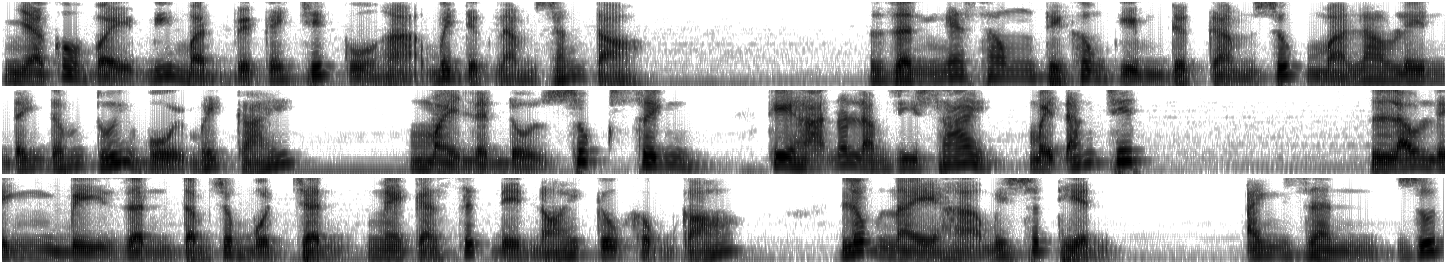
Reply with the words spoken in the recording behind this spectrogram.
nhà có vậy bí mật về cái chết của Hạ mới được làm sáng tỏ. Dần nghe xong thì không kìm được cảm xúc mà lao lên đánh đấm túi bụi mấy cái. Mày là đồ xúc sinh, khi hạ nó làm gì sai, mày đáng chết. Lão Linh bị dần tầm trong một trận, ngay cả sức để nói cũng không có. Lúc này hạ mới xuất hiện. Anh dần rút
